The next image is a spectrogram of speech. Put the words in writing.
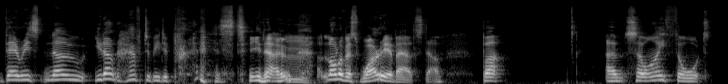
there is no, you don't have to be depressed. You know, a lot of us worry about stuff, but um, so I thought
